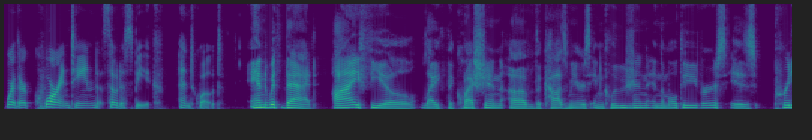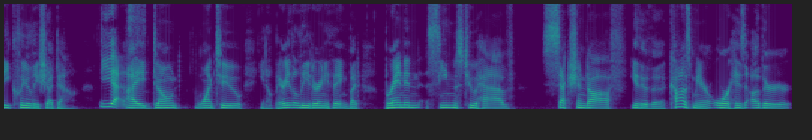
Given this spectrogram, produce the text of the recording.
where they're quarantined, so to speak. End quote. And with that, I feel like the question of the Cosmere's inclusion in the multiverse is pretty clearly shut down. Yes. I don't want to, you know, bury the lead or anything, but Brandon seems to have sectioned off either the Cosmere or his other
